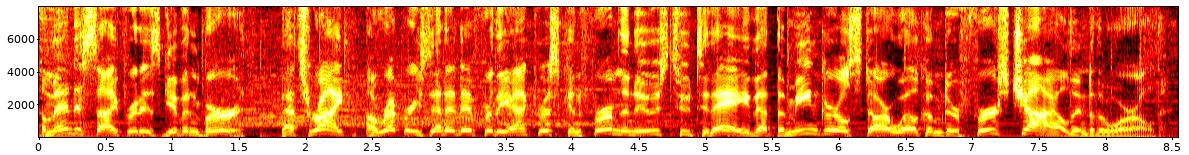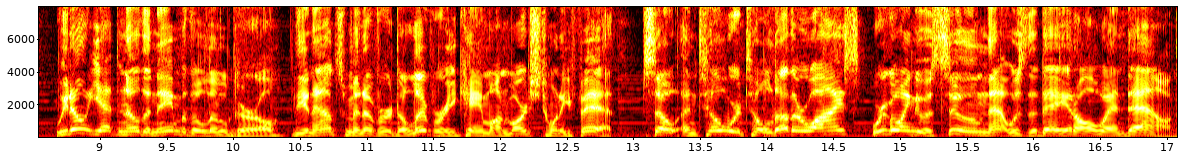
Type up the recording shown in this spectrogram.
Amanda Seyfried has given birth. That's right, a representative for the actress confirmed the news to today that the Mean Girls star welcomed her first child into the world. We don't yet know the name of the little girl. The announcement of her delivery came on March 25th. So until we're told otherwise, we're going to assume that was the day it all went down.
